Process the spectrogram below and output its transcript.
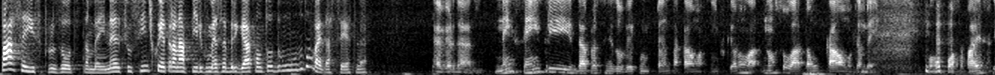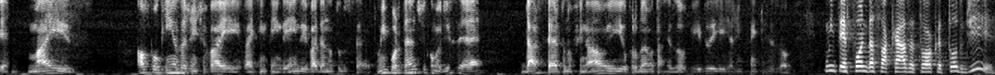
passa isso para os outros também, né? Se o síndico entra na pira e começa a brigar com todo mundo, não vai dar certo, né? É verdade. Nem sempre dá para se resolver com tanta calma assim, porque eu não, não sou lá tão calmo também, como possa parecer. Mas aos pouquinhos a gente vai, vai se entendendo e vai dando tudo certo. O importante, como eu disse, é dar certo no final e o problema está resolvido e a gente sempre resolve. O interfone da sua casa toca todo dia?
